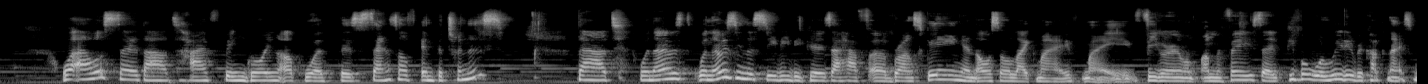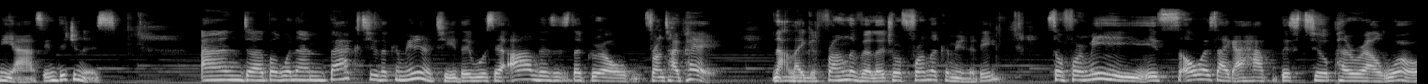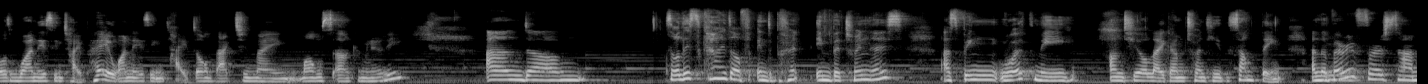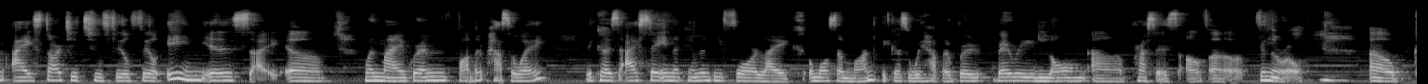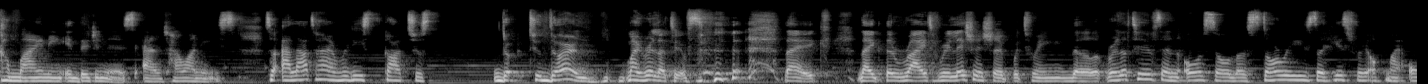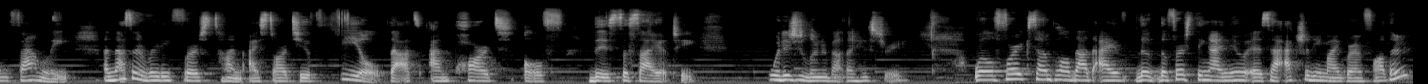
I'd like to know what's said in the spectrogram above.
Well, I will say that I've been growing up with this sense of in-betweenness that when I was when I was in the city because I have uh, brown skin and also like my my figure on, on my face, that people will really recognize me as indigenous. And uh, but when I'm back to the community, they will say, "Ah, this is the girl from Taipei." Not like from the village or from the community. So for me, it's always like I have these two parallel worlds. One is in Taipei, one is in Taichung, back to my mom's uh, community. And um, so this kind of in-betweenness has been with me until like I'm 20 something. And the mm. very first time I started to feel feel in is uh, when my grandfather passed away because I stay in the community for like almost a month because we have a very, very long uh, process of a funeral, mm. uh, combining indigenous and Taiwanese. So at that time, I really got to to learn my relatives, like like the right relationship between the relatives and also the stories, the history of my own family, and that's the really first time I start to feel that I'm part of this society what did you learn about that history? Well, for example, that I the, the first thing I knew is that actually my grandfather,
